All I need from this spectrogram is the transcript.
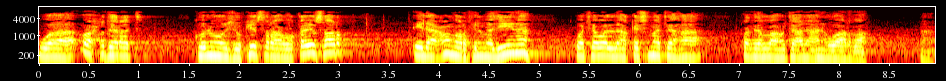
وأحضرت كنوز كسرى وقيصر إلى عمر في المدينة وتولى قسمتها رضي الله تعالى عنه وأرضاه. نعم.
